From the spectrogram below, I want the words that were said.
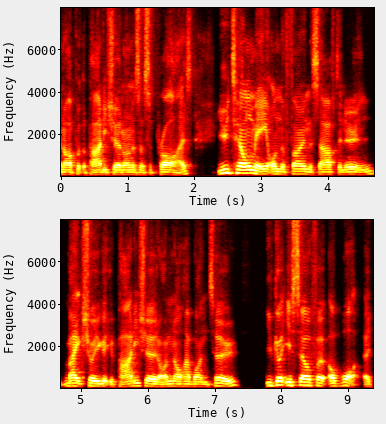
and I put the party shirt on as a surprise. You tell me on the phone this afternoon, make sure you get your party shirt on, and I'll have one too. You've got yourself a, a what? A,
